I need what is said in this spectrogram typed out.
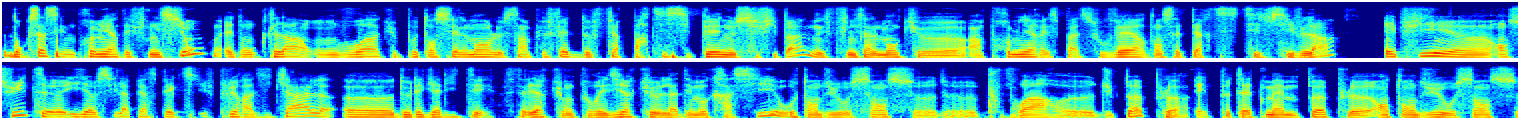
Donc ça, c'est une première définition. Et donc là, on voit que potentiellement, le simple fait de faire participer ne suffit pas, n'est finalement qu'un premier espace ouvert dans cette perspective-là. Et puis euh, ensuite, euh, il y a aussi la perspective plus radicale euh, de l'égalité. C'est-à-dire qu'on pourrait dire que la démocratie, entendu au sens de pouvoir du peuple, et peut-être même peuple entendu au sens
